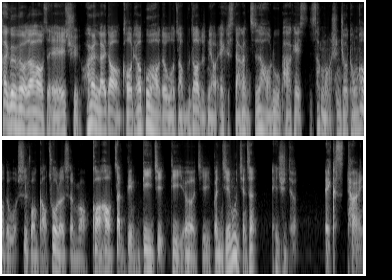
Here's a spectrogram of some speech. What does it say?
嗨，各位朋友，大家好，我是 AH，欢迎来到口条不好的我找不到人聊 X 答案，只好录 Podcast，上网寻求同好的我是否搞错了什么？括号暂定第一季第二集，本节目简称 H 的 X Time。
